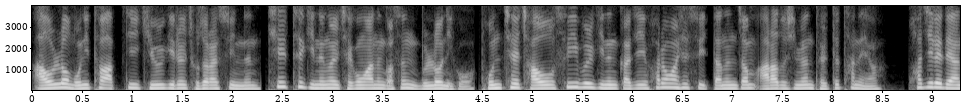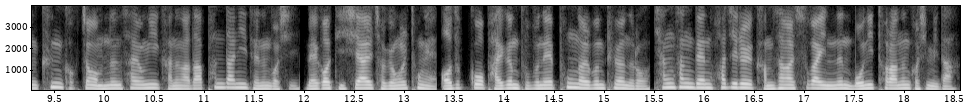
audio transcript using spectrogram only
아울러 모니터 앞뒤 기울기를 조절할 수 있는 틸트 기능을 제공하는 것은 물론이고 본체 좌우 스위블 기능까지 활용하실 수 있다는 점 알아두시면 될 듯 하네요. 화질에 대한 큰 걱정 없는 사용이 가능하다 판단이 되는 것이 매거 DCR 적용을 통해 어둡고 밝은 부분의 폭넓은 표현으로 향상된 화질을 감상할 수가 있는 모니터라는 것입니다.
